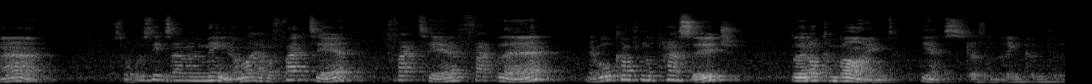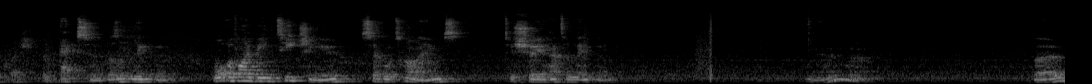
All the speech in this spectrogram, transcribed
Ah, so what does the examiner mean? I might have a fact here, fact here, fact there. They all come from the passage, but they're not combined. Yes. Doesn't link them to the question. Excellent, doesn't link them. What have I been teaching you several times to show you how to link them? Ah. Though,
